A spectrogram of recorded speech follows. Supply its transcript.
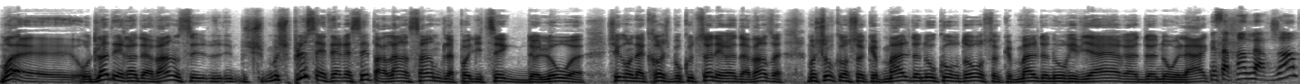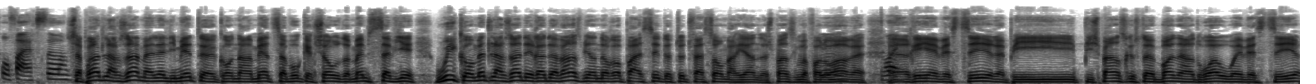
Moi, euh, au-delà des redevances, je- moi, je suis plus intéressé par l'ensemble de la politique de l'eau. Euh, Je sais qu'on accroche beaucoup de ça, les redevances. Euh, Moi, je trouve qu'on s'occupe mal de nos cours d'eau, on s'occupe mal de nos rivières, euh, de nos lacs. Mais ça prend de l'argent pour faire ça. Ça prend de l'argent, mais à la limite, euh, qu'on en mette, ça vaut quelque chose. Même si ça vient, oui, qu'on mette l'argent des redevances, mais il n'y en aura pas assez de toute façon, Marianne. Je pense qu'il va falloir Ouais. euh, réinvestir. Puis, puis je pense que c'est un bon endroit où investir.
